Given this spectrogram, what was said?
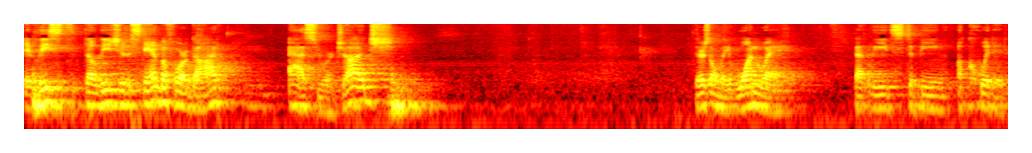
At least they'll lead you to stand before God as your judge. There's only one way that leads to being acquitted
